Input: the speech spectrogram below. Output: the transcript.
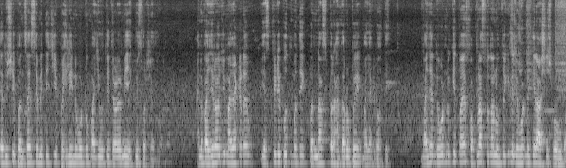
त्या दिवशी पंचायत समितीची पहिली निवडणूक माझी होती त्यावेळी मी एकवीस वर्षात होतो. आणि बाजीरावजी माझ्याकडं एस टी डी बूथमध्ये एक पन्नास पर हजार रुपये माझ्याकडे होते. माझ्या निवडणुकीत माझ्या स्वप्नात सुद्धा नव्हतं की मी निवडणुकीला आशिष भाऊ उभा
